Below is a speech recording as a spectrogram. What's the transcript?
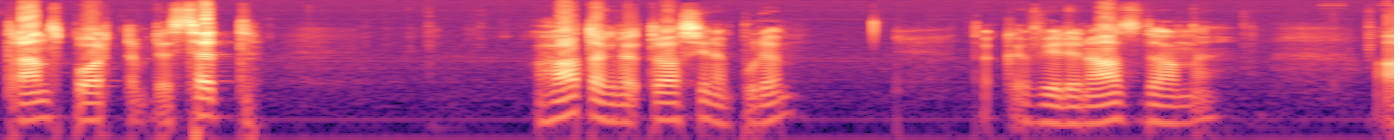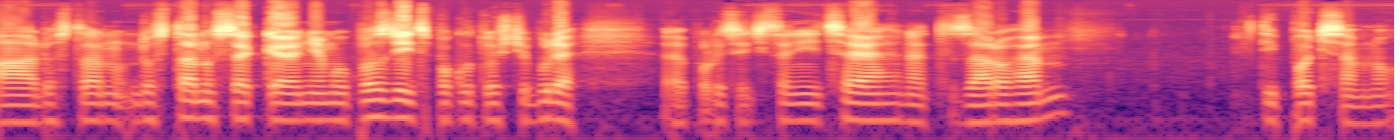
transport F10. Aha, tak ne, to asi nepůjdem. Tak F11 dáme. A dostanu, dostanu se k němu později, pokud to ještě bude eh, policejní stanice hned za rohem. Ty pojď se mnou.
